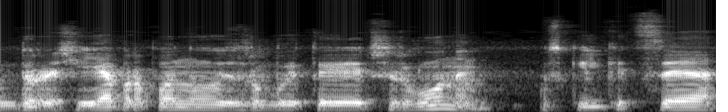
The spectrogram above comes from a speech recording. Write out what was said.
До речі, я пропоную зробити червоним, оскільки це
